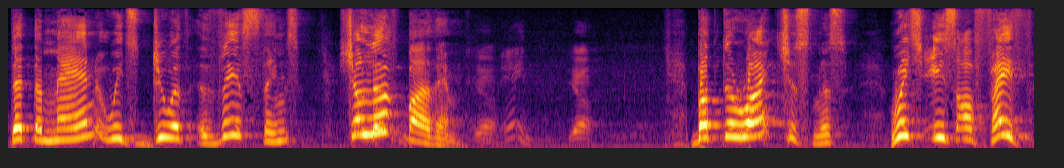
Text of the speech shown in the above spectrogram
that the man which doeth these things shall live by them. Yeah. Yeah. But the righteousness which is of faith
